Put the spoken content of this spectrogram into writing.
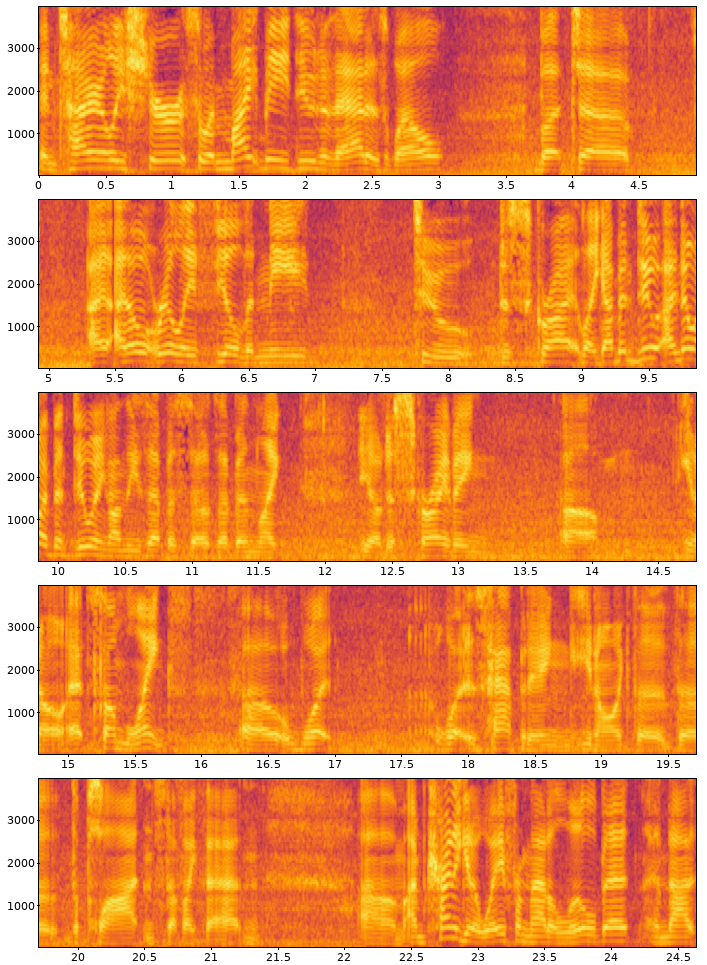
entirely sure so it might be due to that as well but uh, I, I, don't really feel the need to describe like I've been doing I know I've been doing on these episodes I've been like you know describing um, you know at some length uh, what what is happening you know like the the the plot and stuff like that and um, I'm trying to get away from that a little bit and not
